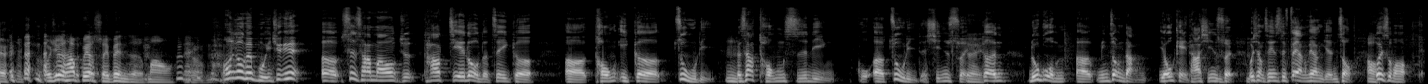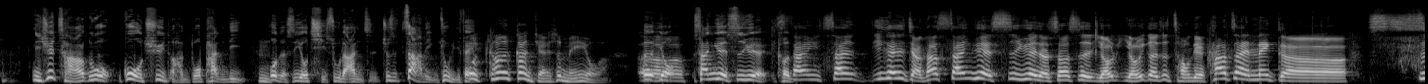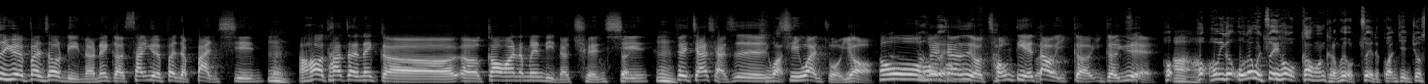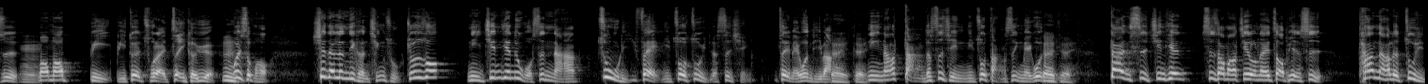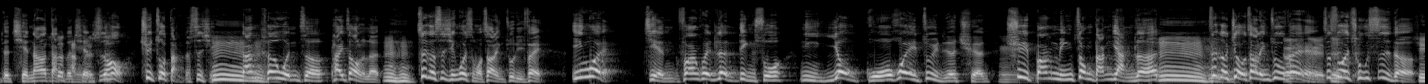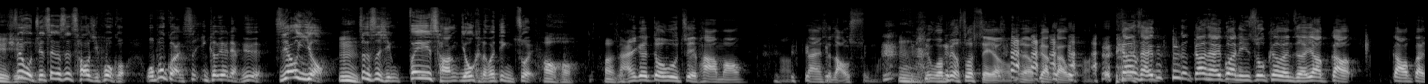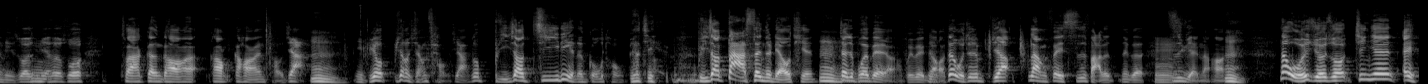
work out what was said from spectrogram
我觉得他不要随便惹猫。我可以补一句，因为呃，视察猫就他揭露的这个呃同一个助理，可是他同时领国呃助理的薪水，跟如果呃民众党有给他薪水，我想这件事非常非常严重。为什么？你去查，如果过去的很多判例，或者是有起诉的案子，就是诈领助理费。刚刚看起来是没有啊。呃，有三月四月，三三应该是讲他三月四月的时候是有有一个是重叠，他在那个四月份时候领了那个三月份的半薪，嗯，然后他在那个呃高安那边领了全薪，嗯，所以加起来是七万。左右，哦，所以这样是有重叠到一个一个月。红红一个，我认为最后高安可能会有罪的关键就是猫猫比比对出来这一个月，为什么？现在认定很清楚，就是说。你今天如果是拿助理费，你做助理的事情，这也没问题吧？对对。你拿党的事情，你做党的事情没问题。对对。但是今天四三八揭露那些照片，是他拿了助理的钱，拿了党的钱之后去做党的事情。当柯文哲拍照的人，嗯这个事情为什么照领助理费？因为检方会认定说，你用国会助理的权去帮民众党养人，嗯，这个就有照领助理费，这是会出事的。所以我觉得这个是超级破口。我不管是一个月、两个月，只要有，嗯，这个事情非常有可能会定罪。好好。哪一个动物最怕猫啊？当然是老鼠嘛。所以我没有说谁哦，没有，不要怪我啊。刚才刚才冠廷说柯文哲要告告冠廷，说说说说他跟高安高高安吵架。嗯，你不要不要想吵架，说比较激烈的沟通，比较激 比较大声的聊天，嗯，这就不会被了，不会被告。但我觉得比较浪费司法的那个资源了哈。嗯，那我就觉得说今天哎，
